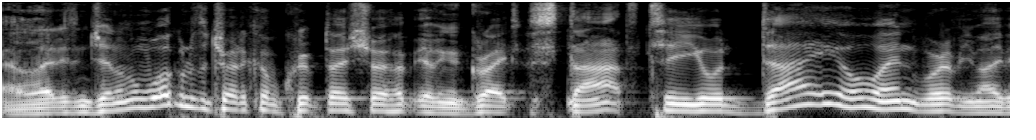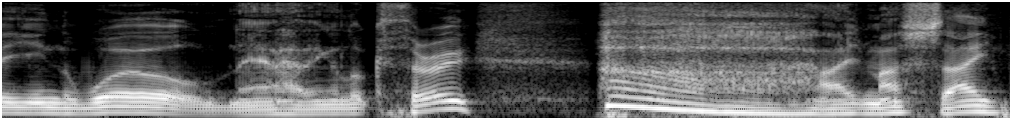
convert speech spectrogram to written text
Uh, ladies and gentlemen, welcome to the Trader Cobb Crypto Show. Hope you're having a great start to your day or and wherever you may be in the world. Now, having a look through, I must say,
